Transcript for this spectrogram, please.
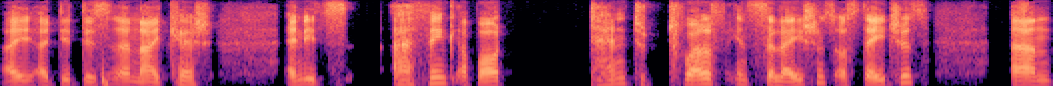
i i did this uh, night cache and it's i think about 10 to 12 installations or stages and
